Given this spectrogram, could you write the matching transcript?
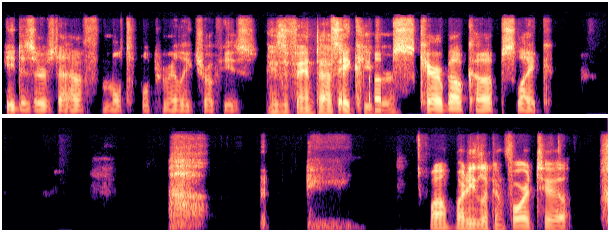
He deserves to have multiple Premier League trophies. he's a FA fantastic keeper. Cups, Carabao Cups, like Well, what are you looking forward to uh,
